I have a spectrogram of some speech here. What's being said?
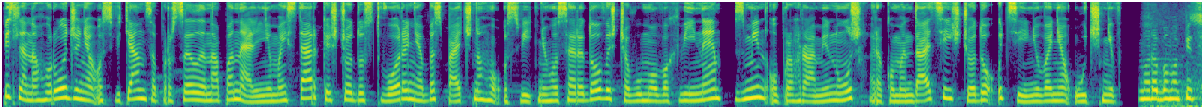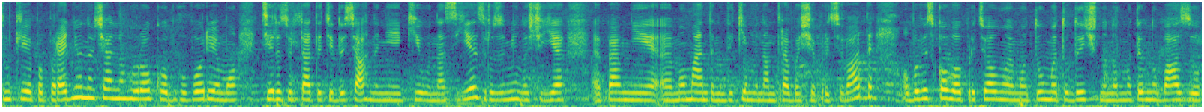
Після нагородження освітян запросили на панельні майстерки щодо створення безпечного освітнього середовища в умовах війни, змін у програмі НУШ, рекомендацій щодо оцінювання учнів. Ми робимо підсумки попереднього навчального року, обговорюємо ті результати, ті досягнення, які у нас є. Зрозуміло, що є е, певні е, моменти, над якими нам треба ще працювати. Обов'язково опрацьовуємо ту методичну нормативну базу,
